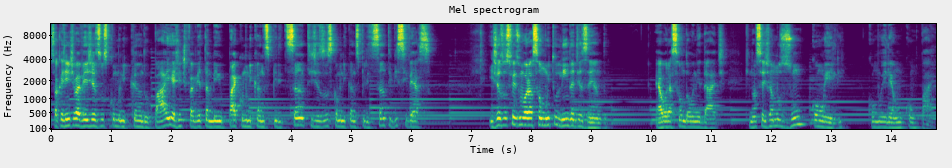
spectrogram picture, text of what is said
Só que a gente vai ver Jesus comunicando o Pai, e a gente vai ver também o Pai comunicando o Espírito Santo, e Jesus comunicando o Espírito Santo, e vice-versa. E Jesus fez uma oração muito linda dizendo: é a oração da unidade, que nós sejamos um com Ele, como Ele é um com o Pai.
